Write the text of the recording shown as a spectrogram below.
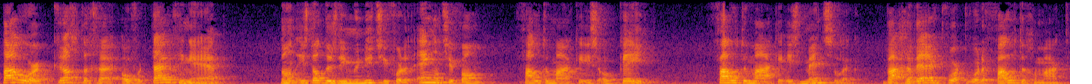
power, krachtige overtuigingen hebt, dan is dat dus die munitie voor dat engeltje van fouten maken is oké. Fouten maken is menselijk. Waar gewerkt wordt, worden fouten gemaakt.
